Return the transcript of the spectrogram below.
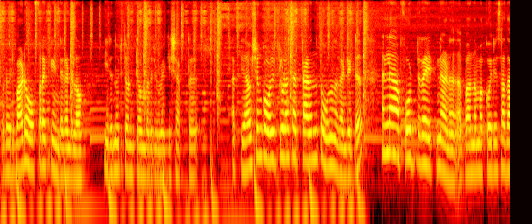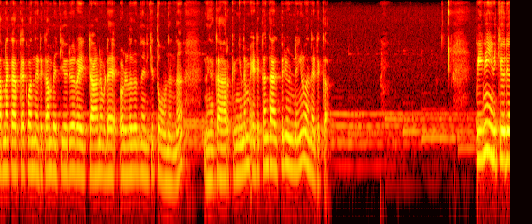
ഇവിടെ ഒരുപാട് ഓഫറൊക്കെ ഉണ്ട് കണ്ടല്ലോ. ഇരുന്നൂറ്റി തൊണ്ണൂറ്റി ഒമ്പത് രൂപയ്ക്ക് ഷർട്ട്. അത്യാവശ്യം ക്വാളിറ്റിയുള്ള ഷർട്ടാണെന്ന് തോന്നുന്നു കണ്ടിട്ട്. നല്ല അഫോർഡ് റേറ്റിനാണ് അപ്പോൾ നമുക്കൊരു സാധാരണക്കാർക്കൊക്കെ വന്ന് എടുക്കാൻ പറ്റിയ ഒരു റേറ്റാണ് ഇവിടെ ഉള്ളതെന്ന് എനിക്ക് തോന്നുന്നു. നിങ്ങൾക്ക് ആർക്കെങ്കിലും എടുക്കാൻ താല്പര്യം ഉണ്ടെങ്കിൽ വന്നെടുക്കാം പിന്നെ എനിക്കൊരു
